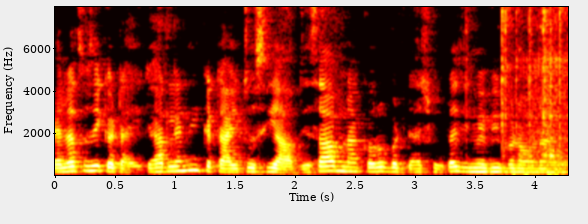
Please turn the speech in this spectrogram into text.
ਪਹਿਲਾਂ ਤੁਸੀਂ ਕਟਾਈ ਕਰ ਲੈਣੀ, ਕਟਾਈ ਤੁਸੀਂ ਆਪਦੇ ਹਿਸਾਬ ਨਾਲ ਕਰੋ, ਵੱਡਾ ਛੋਟਾ ਜਿਵੇਂ ਵੀ ਬਣਾਉਣਾ। ਹੈ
